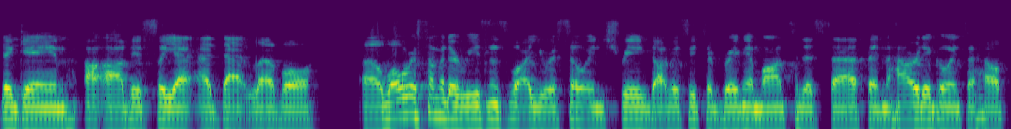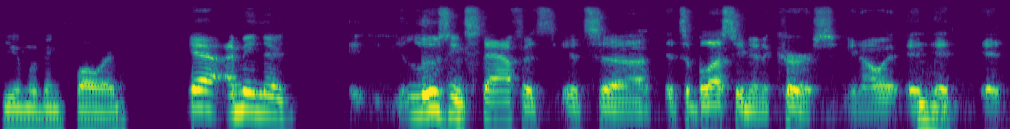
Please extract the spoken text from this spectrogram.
the game, uh, obviously at, at, that level. Uh, what were some of the reasons why you were so intrigued, obviously, to bring him onto the staff, and how are they going to help you moving forward? Yeah, I mean, losing staff is it's a uh, it's a blessing and a curse. You know, it mm-hmm. it it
